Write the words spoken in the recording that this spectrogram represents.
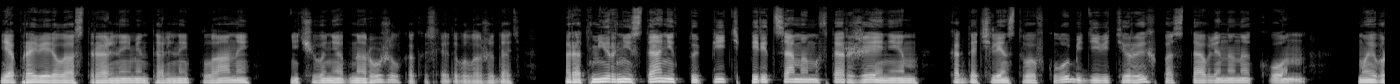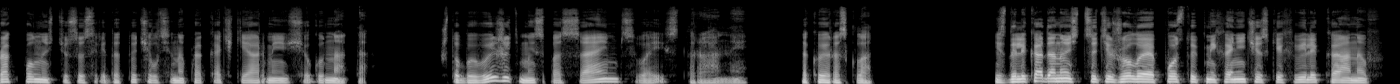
Я проверил астральные и ментальные планы, ничего не обнаружил, как и следовало ожидать. Ратмир не станет тупить перед самым вторжением, когда членство в клубе девятерых поставлено на кон. Мой враг полностью сосредоточился на прокачке армии Сёгуната. Чтобы выжить, мы спасаем свои страны. Такой расклад. Издалека доносится тяжелая поступь механических великанов.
